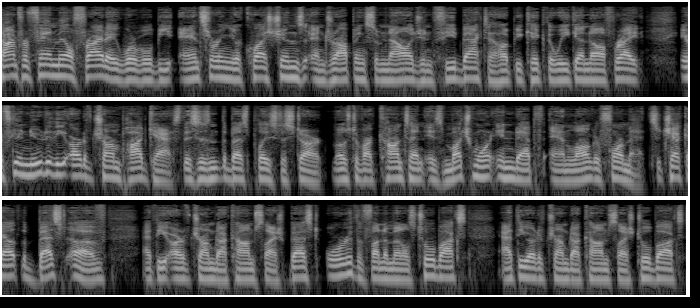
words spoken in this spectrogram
Time for Fan Mail Friday, where we'll be answering your questions and dropping some knowledge and feedback to help you kick the weekend off right. If you're new to the Art of Charm podcast, this isn't the best place to start. Most of our content is much more in depth and longer format. So check out the best of at theartofcharm.com slash best or the fundamentals toolbox at theartofcharm.com slash toolbox.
